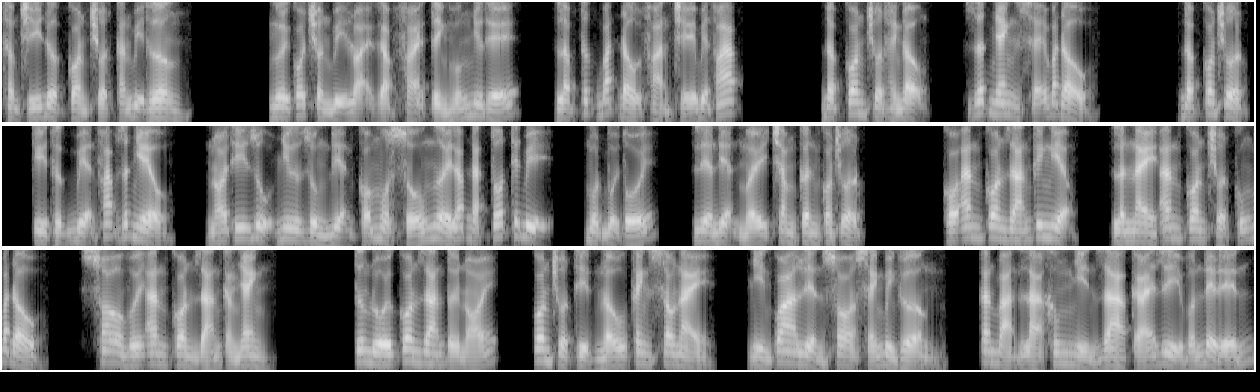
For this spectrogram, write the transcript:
thậm chí được con chuột cắn bị thương. Người có chuẩn bị loại gặp phải tình huống như thế, lập tức bắt đầu phản chế biện pháp. Đập con chuột hành động, rất nhanh sẽ bắt đầu. Đập con chuột, kỳ thực biện pháp rất nhiều, nói thí dụ như dùng điện có một số người lắp đặt tốt thiết bị, một buổi tối, liền điện mấy trăm cân con chuột. Có ăn con rán kinh nghiệm, lần này ăn con chuột cũng bắt đầu, so với ăn con rán càng nhanh. Tương đối con rán tới nói, con chuột thịt nấu canh sau này, nhìn qua liền so sánh bình thường, căn bản là không nhìn ra cái gì vấn đề đến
